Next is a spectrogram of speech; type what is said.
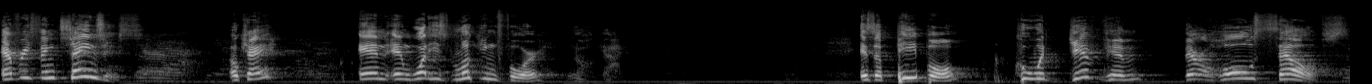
everything changes. Okay? And and what he's looking for, oh God, is a people who would give him their whole selves.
